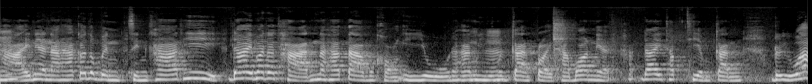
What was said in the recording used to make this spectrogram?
ขายเนี่ยนะคะก็ต้องเป็นสินค้าที่ได้มาตรฐานนะคะตามของ EU นะคะมีการปล่อยคาร์บอนเนี่ยได้ทับเทียมกัน หรือว่า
